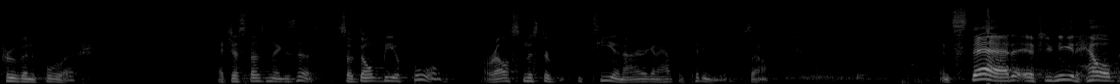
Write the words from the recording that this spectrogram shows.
proven foolish. It just doesn't exist. So don't be a fool, or else Mr. T and I are going to have to pity you. So. Instead, if you need help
